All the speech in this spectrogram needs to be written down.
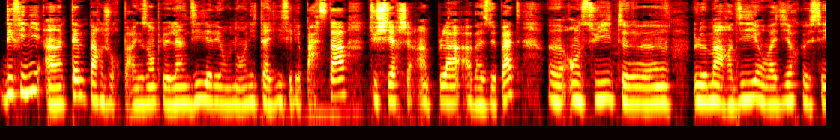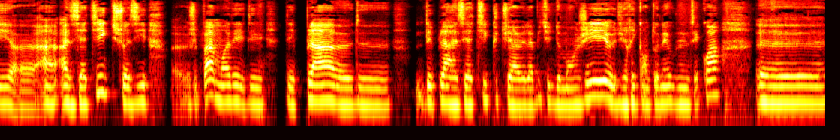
définis un thème par jour. Par exemple, lundi, allez, on est en Italie, c'est les pastas. Tu cherches un plat à base de pâtes. Euh, ensuite, le mardi, on va dire que c'est asiatique. Tu choisis, je sais pas moi, des, des, des plats de des plats asiatiques que tu avais l'habitude de manger, du riz cantonais ou je ne sais quoi. Euh,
